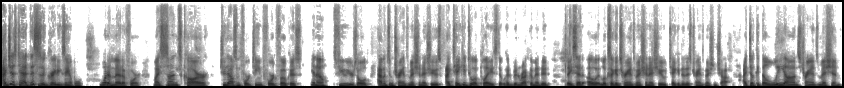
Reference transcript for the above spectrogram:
I just had this is a great example. What a metaphor. My son's car 2014 Ford Focus, you know, it's a few years old, having some transmission issues. I take it to a place that had been recommended. They said, Oh, it looks like a transmission issue. Take it to this transmission shop. I took it to Leon's Transmission,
